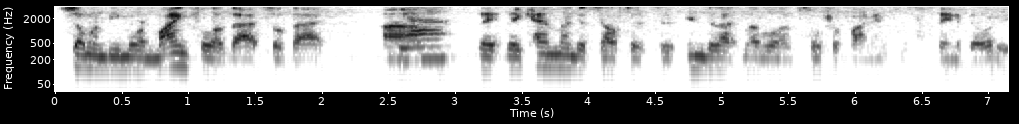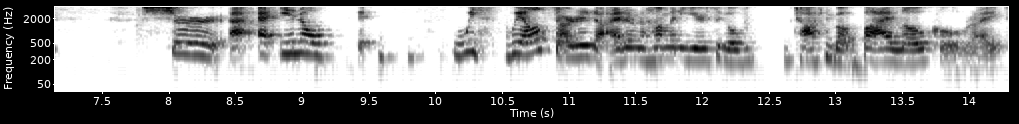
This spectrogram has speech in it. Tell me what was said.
someone be more mindful of that so that um, yeah. they, they can lend itself to, to into that level of social finance and sustainability. Sure. I, you know, we, we all started, I don't know how many years ago, talking about buy local, right?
